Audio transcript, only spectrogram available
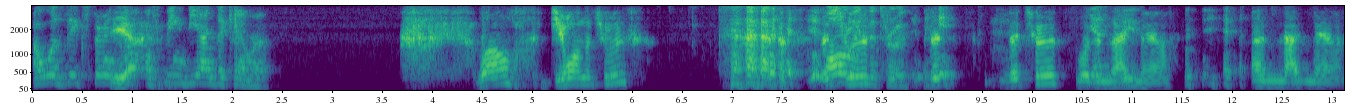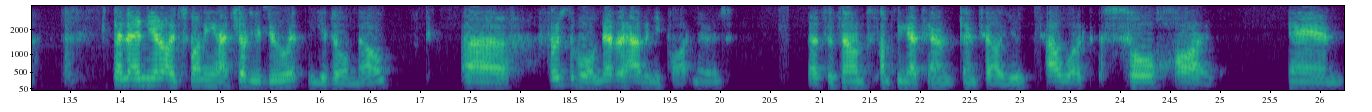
How was the experience Yeah. of being behind the camera? Well, do you want the truth? Always truth- the truth. The, the truth was Yes, a nightmare. yeah. a nightmare. And then, you know, it's funny, until you do it, you don't know. Uh, first of all, never have any partners. That's a sound, something I can, can tell you. I worked so hard and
